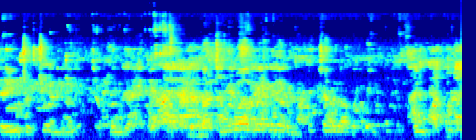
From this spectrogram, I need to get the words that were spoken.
చేయించవచ్చు అని కానీ చెప్పడం జరిగింది. తప్పకుండా చంద్రబాబు నాయుడు గారు మాటిచ్చారు కాబట్టి దీన్ని తప్పకుండా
